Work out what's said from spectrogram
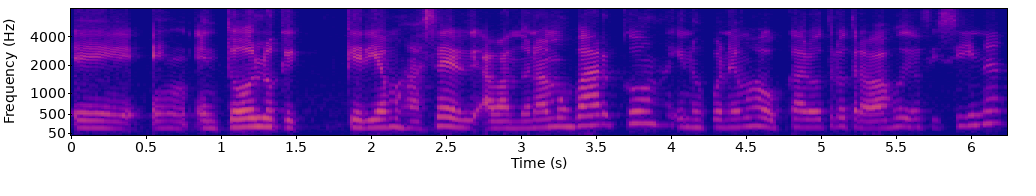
eh, en, en todo lo que queríamos hacer. Abandonamos barcos y nos ponemos a buscar otro trabajo de oficina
